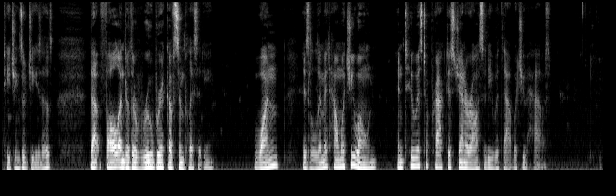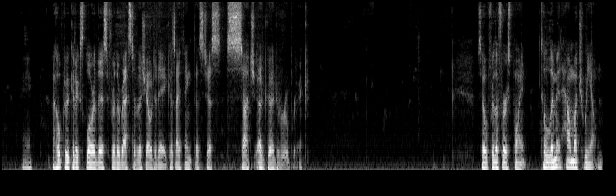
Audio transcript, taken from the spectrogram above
teachings of Jesus, that fall under the rubric of simplicity. One is limit how much you own, and two is to practice generosity with that which you have. Okay. I hoped we could explore this for the rest of the show today because I think that's just such a good rubric. So, for the first point, to limit how much we own.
